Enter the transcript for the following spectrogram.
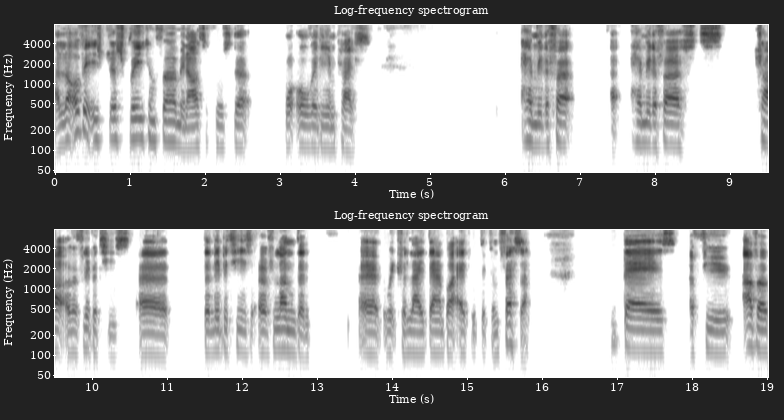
a lot of it is just reconfirming articles that were already in place. Henry the First, uh, Henry the First's Charter of Liberties, uh, the Liberties of London, uh, which were laid down by Edward the Confessor. There's a few other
